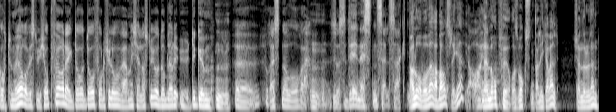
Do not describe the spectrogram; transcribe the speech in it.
godt humør, og hvis du ikke oppfører deg, da, får du ikke lov å være med i kjellerstua, og da blir det utegym eh, resten av året. Så, så det er nesten selvsagt. Vi har lov å være barnslige, Ja, ja. men vi oppfører oss voksent allikevel. Skjønner du den?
